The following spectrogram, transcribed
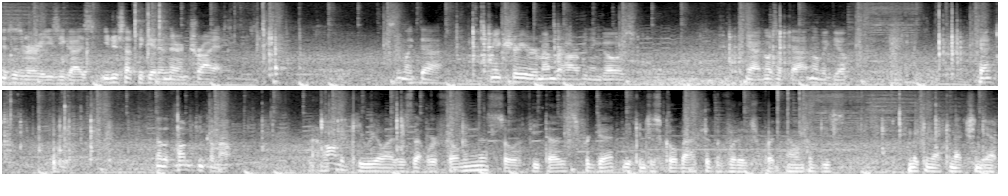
This is very easy, guys. You just have to get in there and try it. Something like that. Make sure you remember how everything goes. Yeah, it goes like that. No big deal. Okay. Now the pump can come out. I don't think he realizes that we're filming this, so if he does forget, we can just go back to the footage, but I don't think he's making that connection yet.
